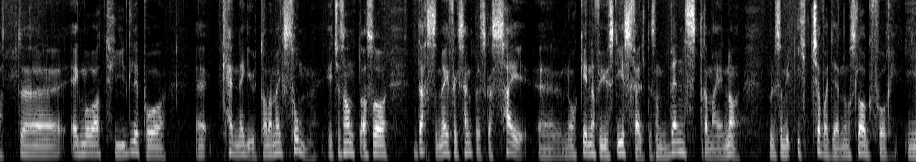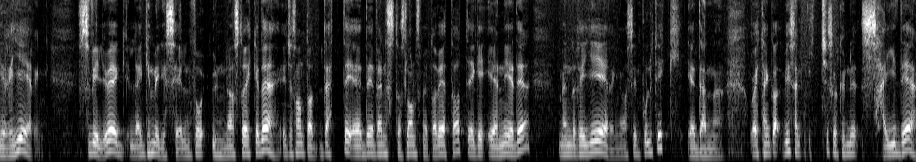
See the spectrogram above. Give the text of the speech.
at jeg må være tydelig på hvem jeg uttaler meg som. ikke sant? Altså, Dersom jeg f.eks. skal si eh, noe innenfor justisfeltet som Venstre mener, men som vi ikke har fått gjennomslag for i regjering, så vil jo jeg legge meg i selen for å understreke det. ikke sant? At dette er det Venstres landsmøte har vedtatt, jeg er enig i det, men regjeringa sin politikk er denne. Og jeg tenker at Hvis en ikke skal kunne si det,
